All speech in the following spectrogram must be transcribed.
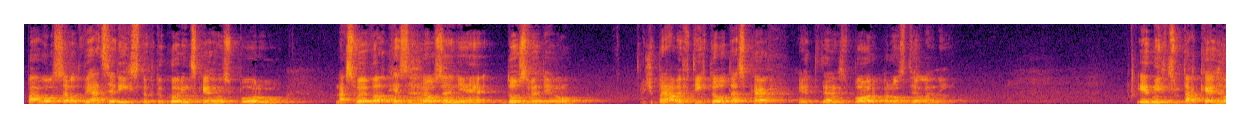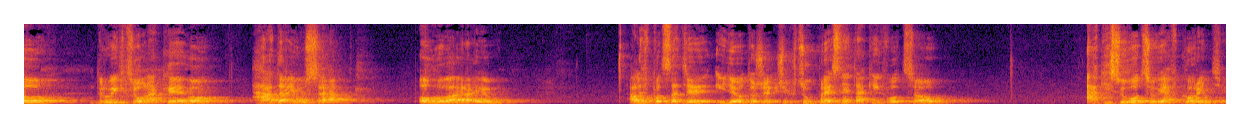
Pavol sa od viacerých z tohto korinského zboru na svoje veľké zhrozenie dozvedel, že práve v týchto otázkach je ten zbor rozdelený. Jedni chcú takého, druhí chcú onakého, hádajú sa, ohovárajú. Ale v podstate ide o to, že, že chcú presne takých vodcov, akí sú vodcovia v Korinte.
